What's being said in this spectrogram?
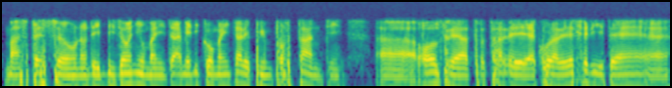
ma spesso è uno dei bisogni umanitari, medico-umanitari più importanti. Eh, oltre a trattare e a curare le ferite eh,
